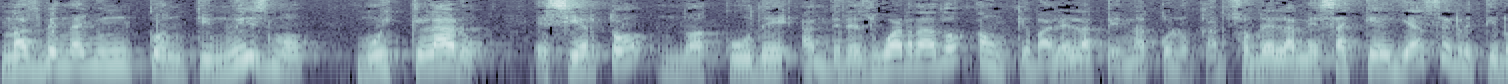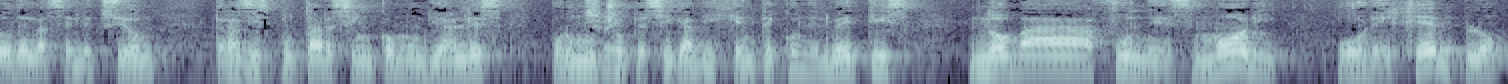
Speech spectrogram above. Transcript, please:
Más bien hay un continuismo muy claro. Es cierto, no acude Andrés Guardado, aunque vale la pena colocar sobre la mesa que ya se retiró de la selección tras disputar cinco mundiales, por mucho que siga vigente con el Betis. No va Funes Mori, por ejemplo,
